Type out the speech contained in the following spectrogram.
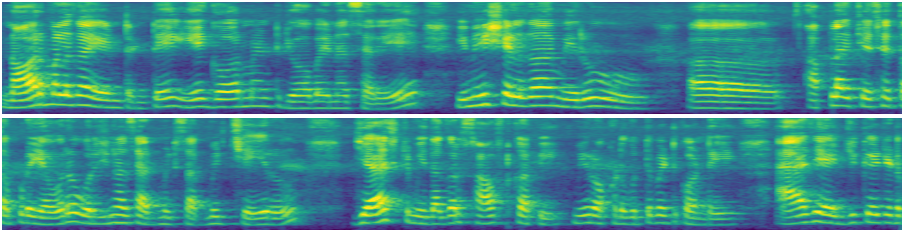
నార్మల్గా ఏంటంటే ఏ గవర్నమెంట్ జాబ్ అయినా సరే ఇనీషియల్గా మీరు అప్లై చేసేటప్పుడు ఎవరు ఒరిజినల్ సబ్మిట్ సబ్మిట్ చేయరు. జస్ట్ మీ దగ్గర సాఫ్ట్ కాపీ మీరు అక్కడ గుర్తుపెట్టుకోండి. యాజ్ ఏ ఎడ్యుకేటెడ్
